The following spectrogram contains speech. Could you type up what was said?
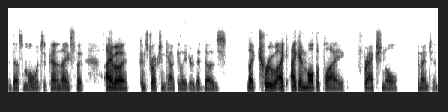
and decimal, which is kind of nice. But I have a construction calculator that does like true. I I can multiply fractional dimension,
